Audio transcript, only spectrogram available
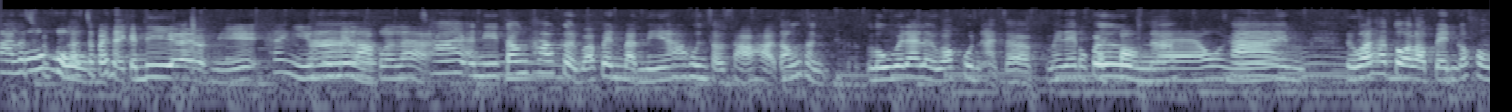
มาแล้วโอ้โห เราจะไปไหนกันดีอะไรแบบนี้ ถ้าอย่างนี้คงไม่รักแล้วแหละ ใช่ อันนี้ต้องถ้าเกิดว่าเป็นแบบนี้นะคะคุณสาวๆค่ะต้องสังรู้ไว้ได้เลยว่าคุณอาจจะไม่ได้ตกปกระลื้ป๋อมงนะแล้วอย่างใช่นี้หรือว่าถ้าตัวเราเป็นก็คง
